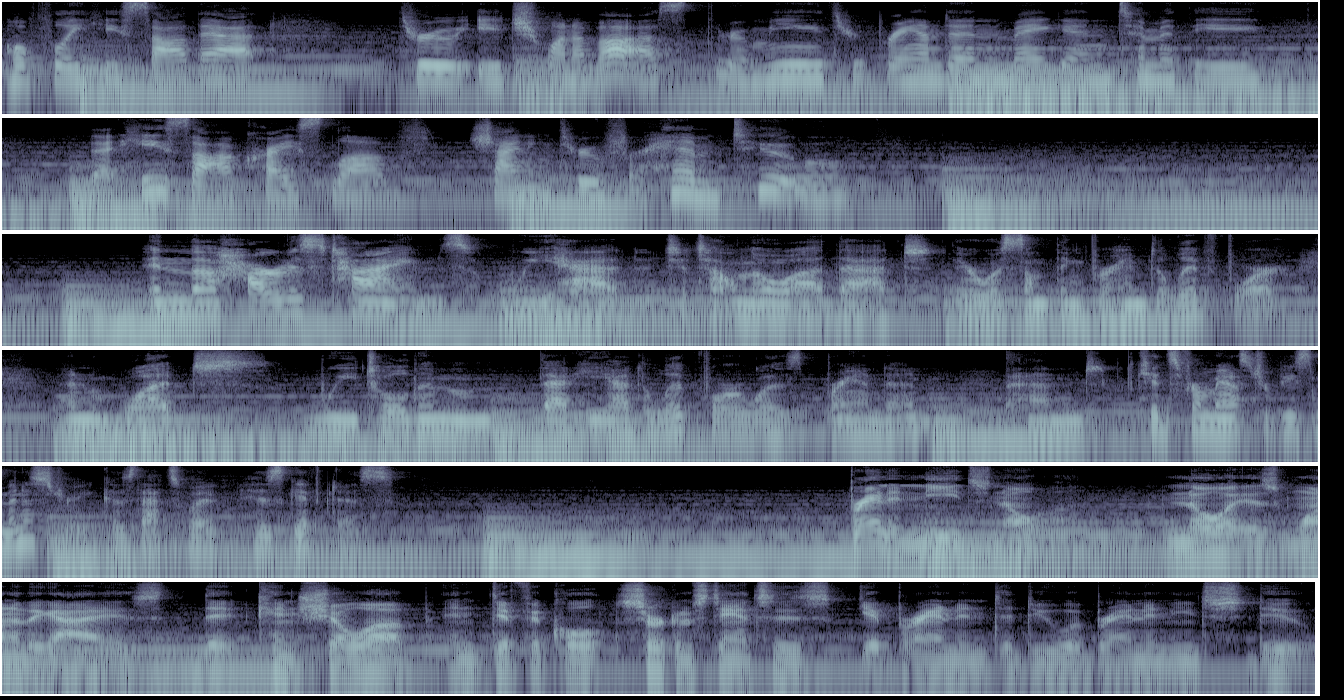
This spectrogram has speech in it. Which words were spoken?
Hopefully, he saw that through each one of us, through me, through Brandon, Megan, Timothy, that he saw Christ's love shining through for him too. In the hardest times, we had to tell Noah that there was something for him to live for. And what we told him that he had to live for was Brandon and Kids from Masterpiece Ministry, because that's what his gift is. Brandon needs Noah. Noah is one of the guys that can show up in difficult circumstances, get Brandon to do what Brandon needs to do.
